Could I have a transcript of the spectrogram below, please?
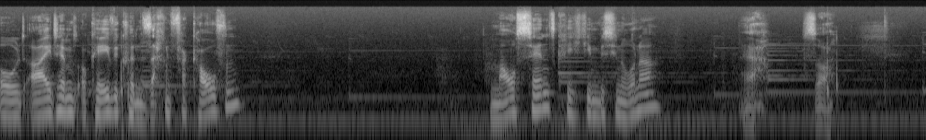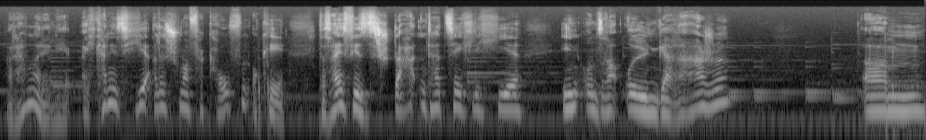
old items. Okay, wir können Sachen verkaufen. Maus-Sense, kriege ich die ein bisschen runter? Ja, so. Was haben wir denn hier? Ich kann jetzt hier alles schon mal verkaufen? Okay, das heißt, wir starten tatsächlich hier in unserer ollen Garage. Ähm,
